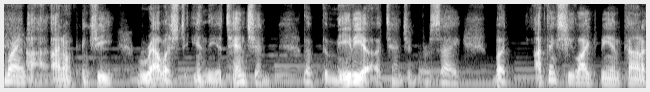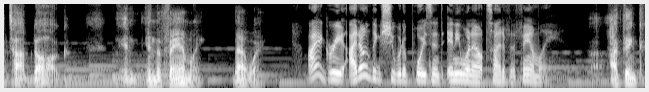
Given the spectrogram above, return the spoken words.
Right. I, I don't think she relished in the attention, the, the media attention per se. But I think she liked being kind of top dog in, in the family that way. I agree. I don't think she would have poisoned anyone outside of the family. I think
